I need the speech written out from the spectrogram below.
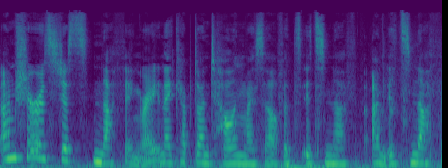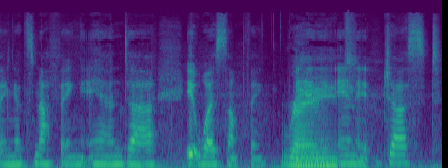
I'm sure it's just nothing, right? And I kept on telling myself it's it's nothing. It's nothing. It's nothing. And uh, it was something, Right. And, and it just.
